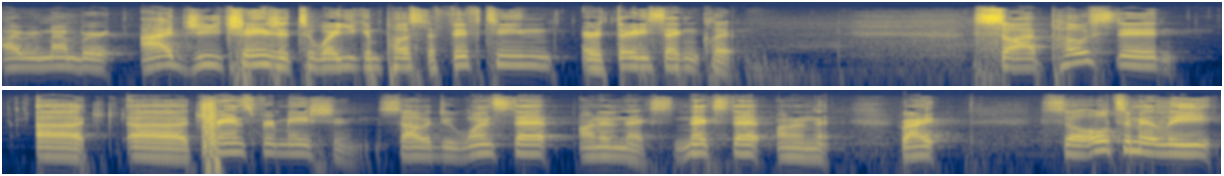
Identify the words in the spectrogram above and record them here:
I remember IG changed it to where you can post a 15 or 30 second clip. So I posted uh, uh, transformation. So I would do one step on the next, next step on the next, right? So ultimately,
